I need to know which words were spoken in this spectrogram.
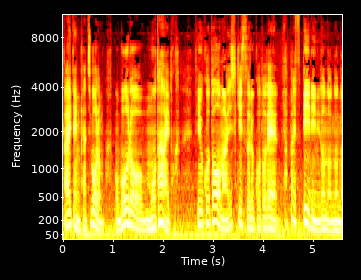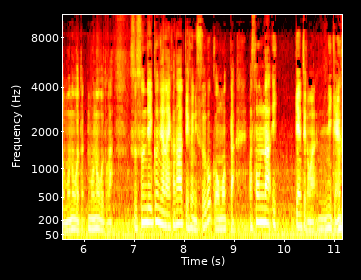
相手にキャッチボールも、もうボールを持たないとか、っていうことを、まあ、意識することで、やっぱりスピーディーにどんどんどんどん物事、物事が進んでいくんじゃないかなっていうふうにすごく思った。まあ、そんな一件というか、まあ、二件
